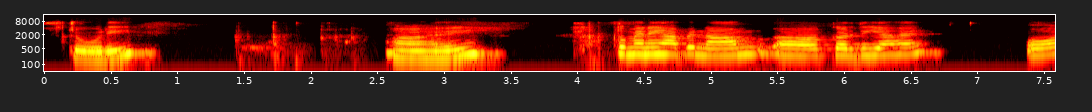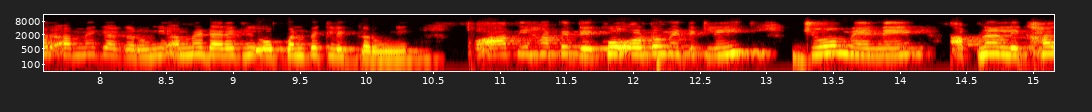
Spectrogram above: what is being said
स्टोरी आई तो मैंने यहाँ पे नाम आ, कर दिया है। और अब मैं क्या करूँगी? अब मैं डायरेक्टली ओपन पे क्लिक करूँगी। तो आप यहाँ पे देखो ऑटोमेटिकली जो मैंने अपना लिखा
